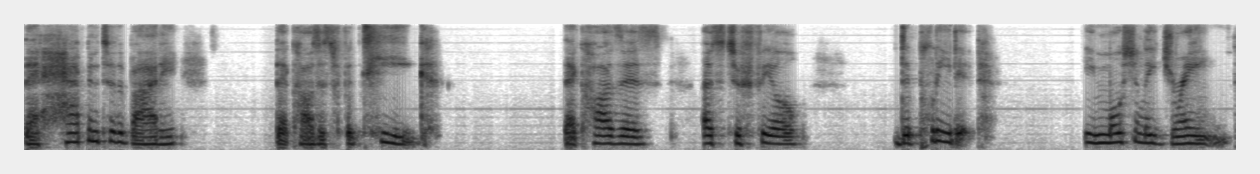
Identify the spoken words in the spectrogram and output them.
that happen to the body that causes fatigue, that causes us to feel depleted, emotionally drained,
